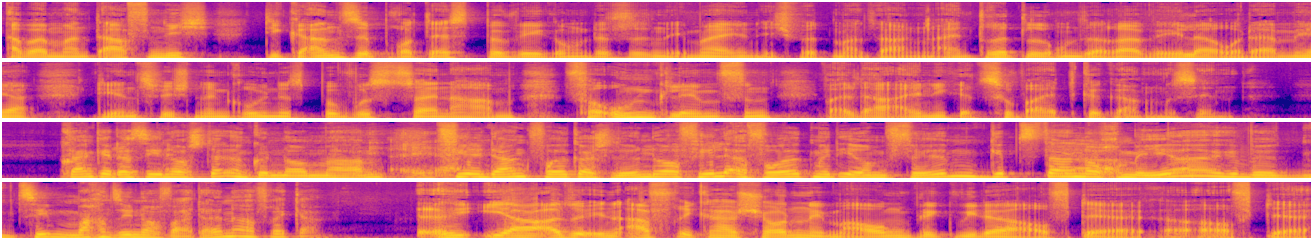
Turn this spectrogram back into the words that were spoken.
aber man darf nicht die ganze Protestbewegung, das sind immerhin, ich würde mal sagen, ein Drittel unserer Wähler oder mehr, die inzwischen ein grünes Bewusstsein haben, verunglimpfen, weil da einige einige zu weit gegangen sind. Danke, dass Sie noch Stellung genommen haben. Ja. Vielen Dank, Volker Schlöndorf. Viel Erfolg mit Ihrem Film. Gibt es da ja. noch mehr? Machen Sie noch weiter in Afrika? Äh, ja, also in Afrika schon im Augenblick wieder auf der, auf der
